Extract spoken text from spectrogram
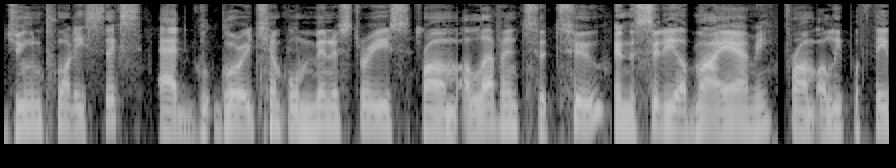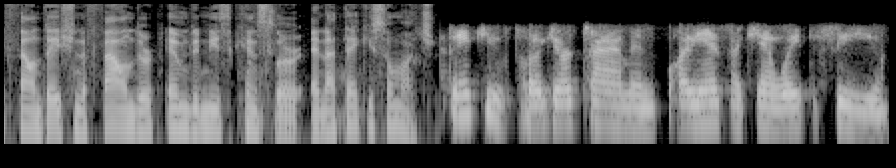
June 26th at Glory Temple Ministries from 11 to 2 in the city of Miami from A Leap of Faith Foundation, the founder, M. Denise Kinsler. And I thank you so much. Thank you for your time and audience. I can't wait to see you.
